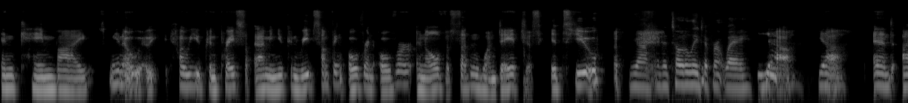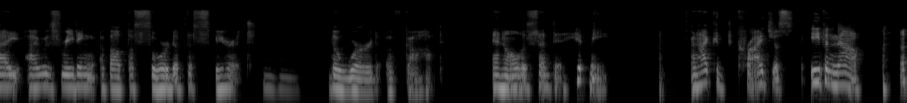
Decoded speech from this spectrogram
and came by, you know, how you can pray. I mean, you can read something over and over, and all of a sudden one day it just hits you. Yeah, in a totally different way. yeah, yeah. And I I was reading about the sword of the spirit, mm-hmm. the word of God. And all of a sudden it hit me. And I could cry just even now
